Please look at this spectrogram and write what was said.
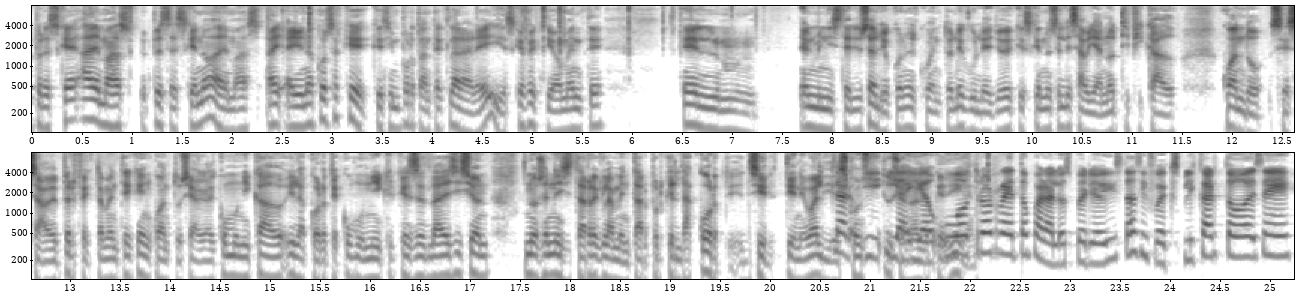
pero es que además, pues es que no, además hay, hay una cosa que, que, es importante aclarar ¿eh? y es que efectivamente el, el ministerio salió con el cuento leguleyo de que es que no se les había notificado cuando se sabe perfectamente que en cuanto se haga el comunicado y la corte comunique que esa es la decisión, no se necesita reglamentar porque es la corte, es decir, tiene validez claro, constitucional. Y, y ahí hubo otro reto para los periodistas y fue explicar todo ese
